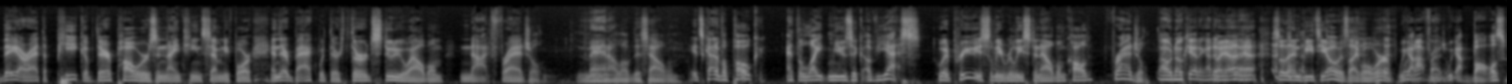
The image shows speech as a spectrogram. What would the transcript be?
They are at the peak of their powers in 1974 and they're back with their third studio album, Not Fragile. Man, I love this album. It's kind of a poke at the light music of Yes, who had previously released an album called Fragile. Oh, no kidding. I Oh didn't yeah, know yeah. that. So then BTO is like, well, we're we We're got not fragile. We got balls.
